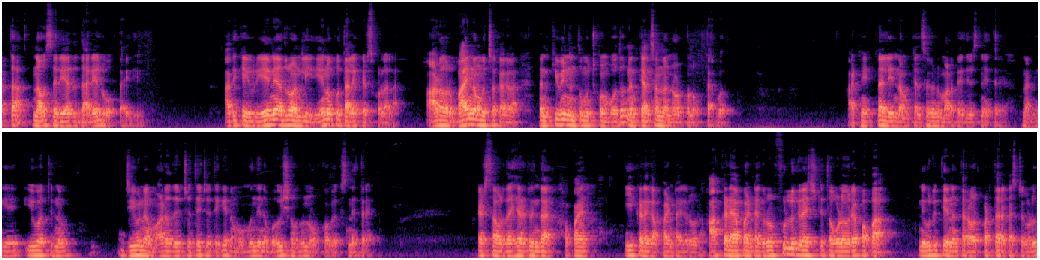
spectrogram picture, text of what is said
ಅರ್ಥ ನಾವು ಸರಿಯಾದ ದಾರಿಯಲ್ಲಿ ಹೋಗ್ತಾ ಇದ್ದೀವಿ. ಅದಕ್ಕೆ ಇವರು ಏನೇ ಆದರೂ ಅನ್ಲಿ, ಏನಕ್ಕೂ ತಲೆ ಕೆಡಿಸ್ಕೊಳ್ಳಲ್ಲ. ಆಡೋರು ಬಾಯಿನ ಮುಚ್ಚೋಕ್ಕಾಗಲ್ಲ. ನನ್ನ ಕಿವಿನಂತೂ ಮುಚ್ಕೊಬೋದು ನನ್ನ ಕೆಲಸ ನಾನು ನೋಡ್ಕೊಂಡು ಹೋಗ್ತಾ ಇರ್ಬೋದು. ಆ ನಿಟ್ಟಿನಲ್ಲಿ ನಮ್ಮ ಕೆಲಸಗಳನ್ನ ಮಾಡ್ತಾ ಇದ್ದೀವಿ ಸ್ನೇಹಿತರೆ. ನನಗೆ ಇವತ್ತಿನ ಜೀವನ ಮಾಡೋದ್ರ ಜೊತೆ ಜೊತೆಗೆ ನಮ್ಮ ಮುಂದಿನ ಭವಿಷ್ಯವನ್ನು ನೋಡ್ಕೋಬೇಕು ಸ್ನೇಹಿತರೆ. ಎರಡು ಸಾವಿರದ ಎರಡರಿಂದ ಅಪಾಯ್ ಈ ಕಡೆಗೆ ಅಪಾಯಿಂಟ್ ಆಗಿರೋರು, ಆ ಕಡೆ ಅಪಾಯಿಂಟ್ ಆಗಿರೋರು ಫುಲ್ ಗ್ರ್ಯಾಚುಟಿ ತೊಗೊಳ್ಳೋರೆ ಪಾಪ. ನಿವೃತ್ತಿಯ ನಂತರ ಅವ್ರು ಪಡ್ತಾರೆ ಕಷ್ಟಗಳು,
